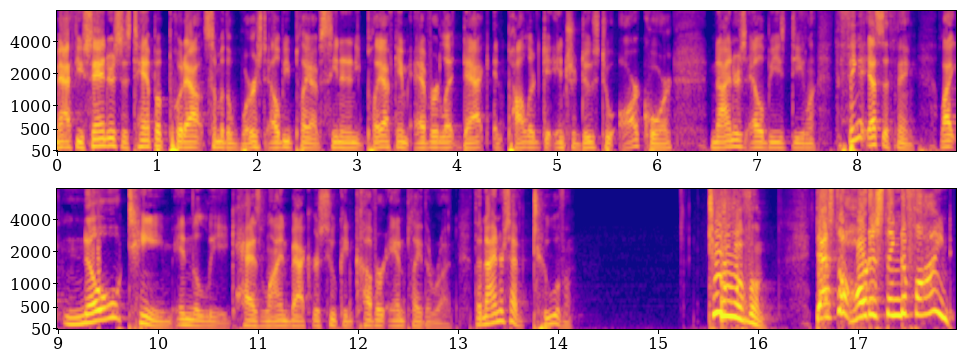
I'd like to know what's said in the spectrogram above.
Matthew Sanders says Tampa put out some of the worst LB play I've seen in any playoff game ever. Let Dak and Pollard get introduced to our core. Niners LB's D line. The thing that's the thing. Like no team in the league has linebackers who can cover and play the run. The Niners have two of them. Two of them. That's the hardest thing to find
